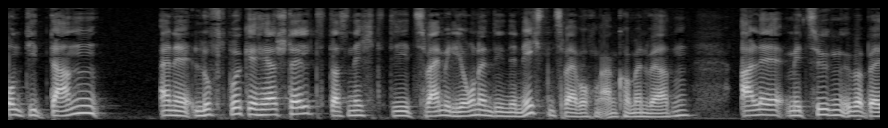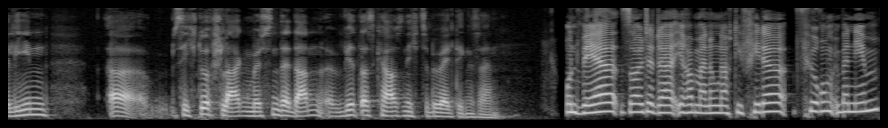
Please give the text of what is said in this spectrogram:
und die dann eine Luftbrücke herstellt, dass nicht die zwei Millionen, die in den nächsten zwei Wochen ankommen werden, alle mit Zügen über Berlin äh, sich durchschlagen müssen, denn dann wird das Chaos nicht zu bewältigen sein. Und wer sollte da Ihrer Meinung nach die Federführung übernehmen?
